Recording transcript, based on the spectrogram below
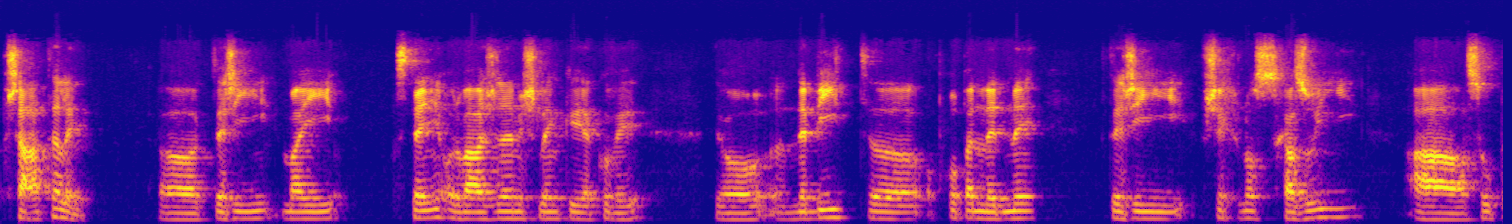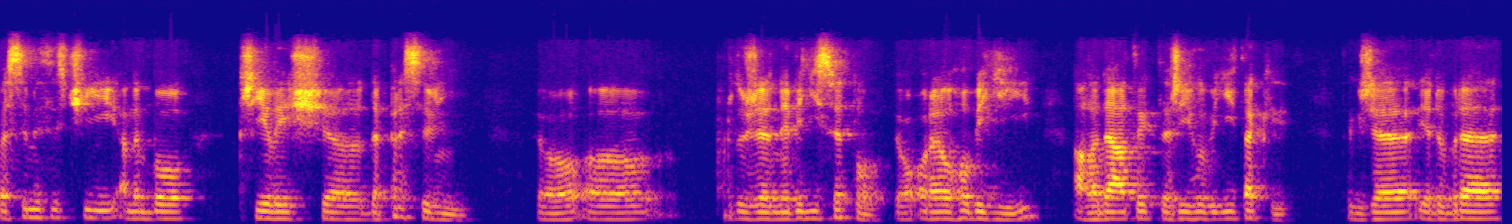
přáteli, kteří mají stejně odvážné myšlenky jako vy. Jo, nebýt obklopen lidmi, kteří všechno schazují a jsou pesimističtí anebo příliš depresivní jo, protože nevidí světlo. Jo. Orel ho vidí a hledá ty, kteří ho vidí taky. Takže je dobré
